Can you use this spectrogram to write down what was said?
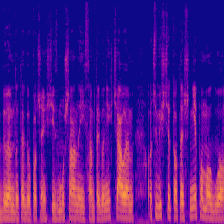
byłem do tego po części zmuszany i sam tego nie chciałem. Oczywiście to też nie pomogło.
